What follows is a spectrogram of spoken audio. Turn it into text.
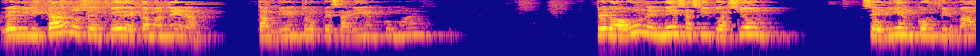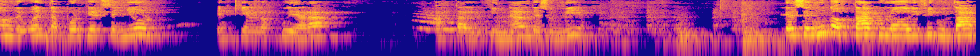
debilitándose en fe de esta manera, también tropezarían como él. Pero aún en esa situación serían confirmados de vuelta porque el Señor es quien los cuidará hasta el final de sus días. El segundo obstáculo o dificultad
